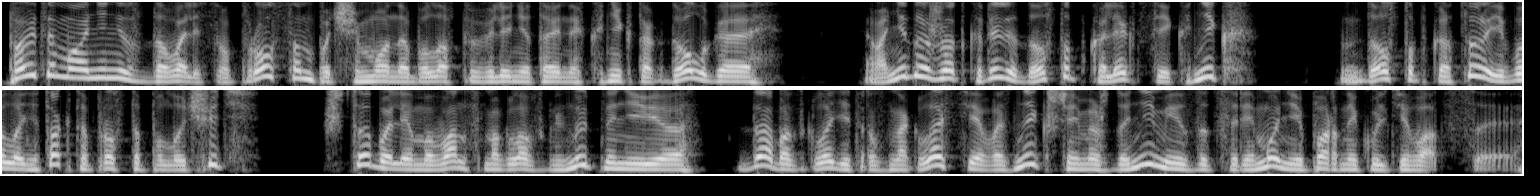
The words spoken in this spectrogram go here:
поэтому они не задавались вопросом, почему она была в павильоне тайных книг так долго. Они даже открыли доступ к коллекции книг, доступ к которой было не так-то просто получить, чтобы Лим Ван смогла взглянуть на неё, дабы сгладить разногласия, возникшие между ними из-за церемонии парной культивации.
